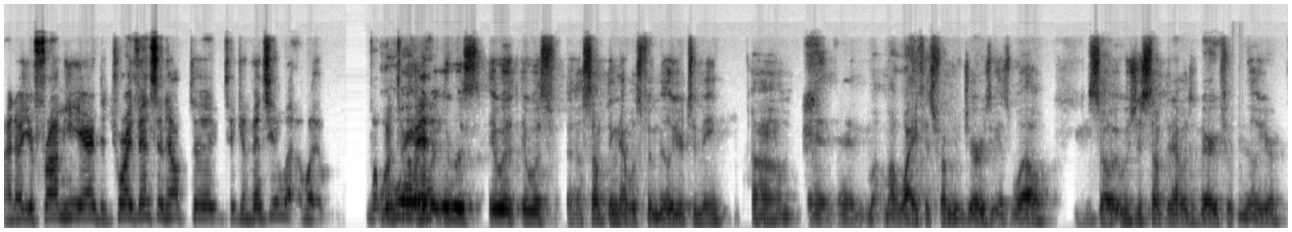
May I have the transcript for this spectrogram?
I know you're from here. Did Troy Vincent help to, to convince you? What, what, what went well, it, it was it was it was uh, something that was familiar to me, mm-hmm. um, mm-hmm. and and my, my, wife is from New Jersey as well, mm-hmm. so it was just something that was very familiar.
